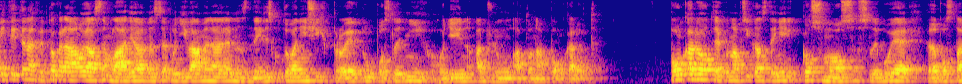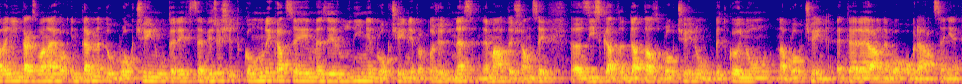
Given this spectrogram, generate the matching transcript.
vítejte na Kryptokanálu, já jsem Vládě a dnes se podíváme na jeden z nejdiskutovanějších projektů posledních hodin a dnů a to na Polkadot. Polkadot, jako například stejně Kosmos, slibuje eh, postavení tzv. internetu blockchainů, tedy chce vyřešit komunikaci mezi různými blockchainy, protože dnes nemáte šanci eh, získat data z blockchainu Bitcoinu na blockchain Ethereum nebo obráceně.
